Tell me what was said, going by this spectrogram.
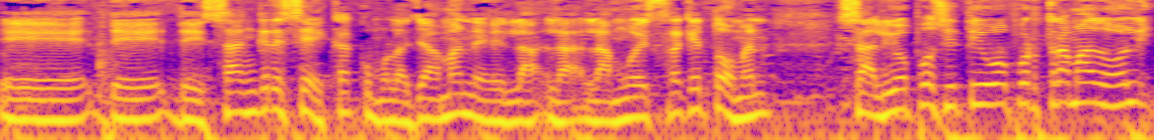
eh, de, sangre seca, como la llaman, eh, la, la muestra que toman, salió positivo por tramadol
